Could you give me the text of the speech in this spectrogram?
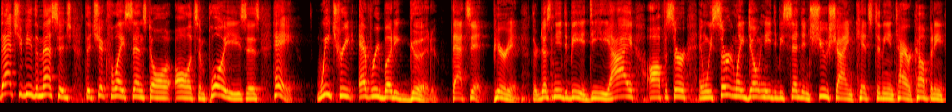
That should be the message that Chick fil A sends to all, all its employees is hey, we treat everybody good. That's it, period. There doesn't need to be a DEI officer, and we certainly don't need to be sending shoe shine kits to the entire company,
